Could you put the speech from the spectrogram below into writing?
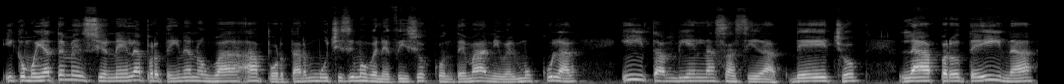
Y como ya te mencioné, la proteína nos va a aportar muchísimos beneficios con temas a nivel muscular y también la saciedad. De hecho, la proteína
